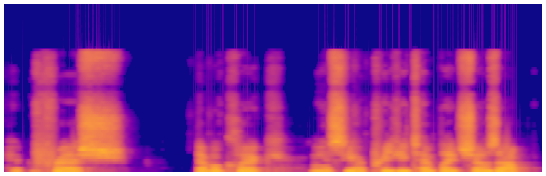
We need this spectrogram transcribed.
Hit refresh, double click, and you'll see our preview template shows up.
